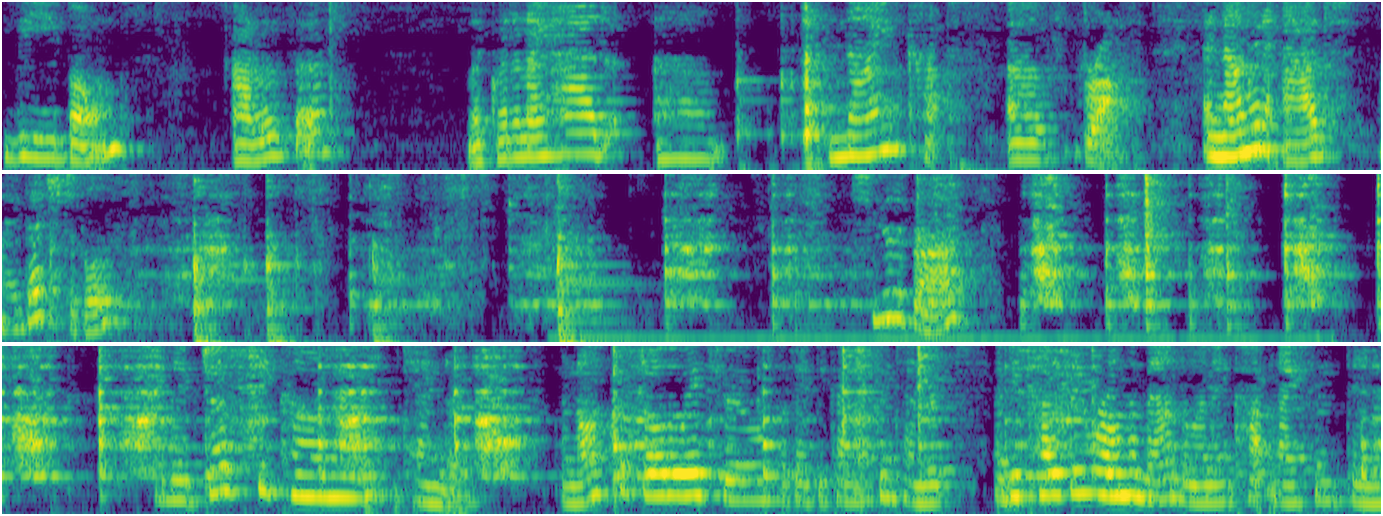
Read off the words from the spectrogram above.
the bones out of the liquid and I had um, nine cups of broth. And now I'm gonna add my vegetables to the broth. And they've just become tender. They're not cooked all the way through, but they've become nice and tender. And because they were on the mandolin and cut nice and thin,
